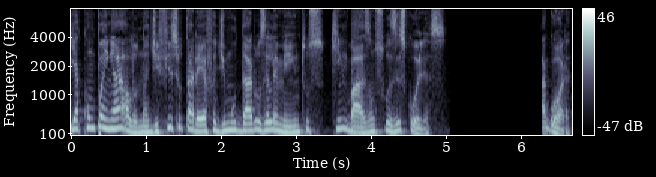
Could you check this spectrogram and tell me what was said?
e acompanhá-lo na difícil tarefa de mudar os elementos que embasam suas escolhas. Agora,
